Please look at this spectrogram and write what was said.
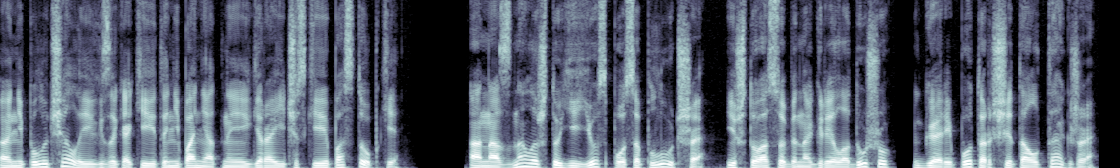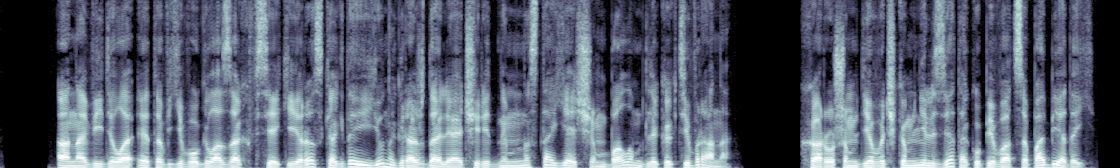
а не получала их за какие-то непонятные героические поступки. Она знала, что её способ лучше, и что особенно грело душу, Гарри Поттер считал так же. Она видела это в его глазах всякий раз, когда её награждали очередным настоящим баллом для Когтеврана Хорошим девочкам нельзя так упиваться победой.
